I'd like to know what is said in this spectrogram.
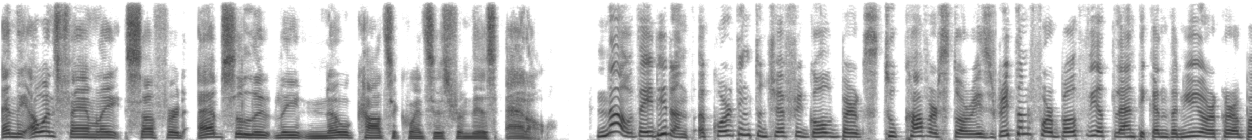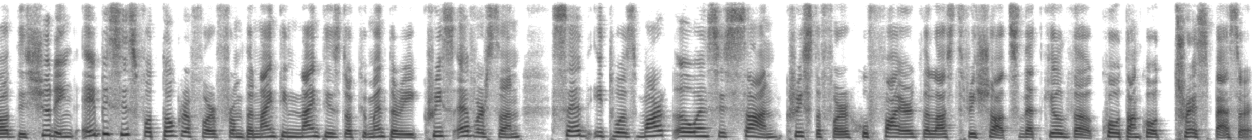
And the Owens family suffered absolutely no consequences from this at all. No, they didn't. According to Jeffrey Goldberg's two cover stories written for both The Atlantic and The New Yorker about this shooting, ABC's photographer from the 1990s documentary, Chris Everson, said it was Mark Owens' son, Christopher, who fired the last three shots that killed the quote unquote trespasser.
